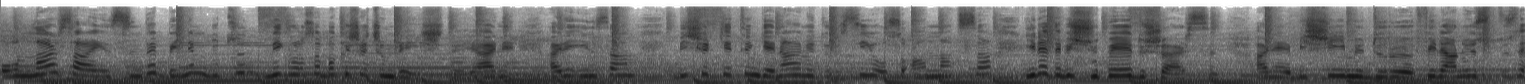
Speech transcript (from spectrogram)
Onlar sayesinde benim bütün Migros'a bakış açım değişti. Yani hani insan bir şirketin genel müdürü, CEO'su anlatsa yine de bir şüpheye düşersin. Hani bir şey müdürü filan üst düzey.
